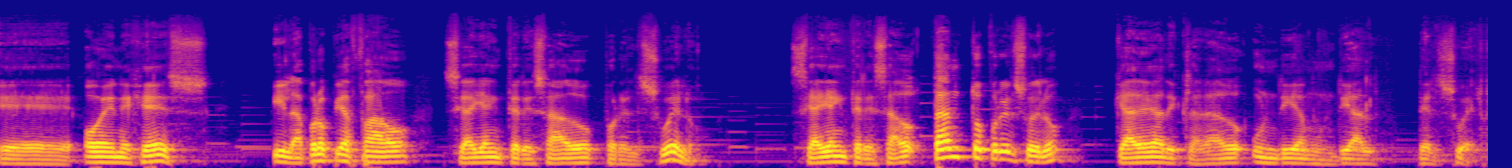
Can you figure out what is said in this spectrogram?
eh, ONGs y la propia FAO se haya interesado por el suelo se haya interesado tanto por el suelo que haya declarado un Día Mundial del Suelo.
